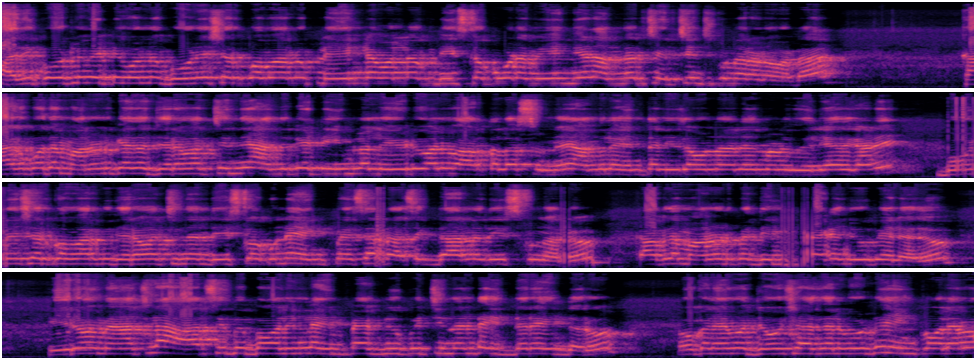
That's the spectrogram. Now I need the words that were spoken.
పది కోట్లు పెట్టి కొన్న భువనేశ్వర్ కుమార్ను ప్లేయింగ్ లెవెల్లోకి తీసుకుపోవడం ఏంది అని అందరూ చర్చించుకున్నారు అనమాట కాకపోతే మనకి ఏదో జ్వరం వచ్చింది అందుకే టీంలో లేడు అని వార్తలు వస్తున్నాయి. అందులో ఎంత నిజం ఉన్నా అనేది మనకు తెలియదు కానీ భువనేశ్వర్ కుమార్కు జ్వరం వచ్చిందని తీసుకోకుండా యంగ్ పేసర్ రసిక్ దార్ని తీసుకున్నారు. కాకపోతే మనోడు పెద్ద ఇంపాక్ట్ అని చూపించలేదు. హీరో మ్యాచ్లో ఆర్సీబీ బౌలింగ్లో ఇంపాక్ట్ చూపించిందంటే ఇద్దరే ఇద్దరు. ఒకలేమో జోష్ హజల్వుడ్ ఇంకోలేమో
